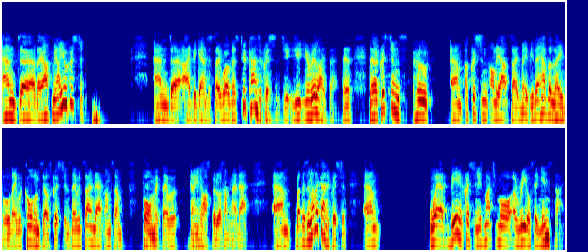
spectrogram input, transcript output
And uh, they asked me, "Are you a Christian?" And uh, I began to say, "Well, there's two kinds of Christians. You, you, you realize that there are Christians who um, are Christian on the outside, maybe they have the label. They would call themselves Christians. They would sign that on some form if they were going into hospital or something like that. Um, but there's another kind of Christian um, where being a Christian is much more a real thing inside.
